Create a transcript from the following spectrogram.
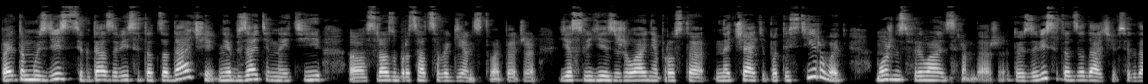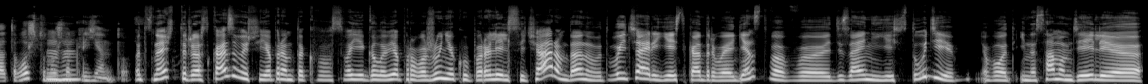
Поэтому здесь всегда зависит от задачи. Не обязательно идти сразу бросаться в агентство. Опять же, если есть желание просто начать и потестировать, можно с фрилансером даже. То есть зависит от задачи всегда того, что угу. нужно клиенту. Вот знаешь, ты рассказываешь, и я прям так в своей голове провожу некую параллель с HR, да, ну вот в HR есть кадровое агентство, в дизайне есть студии, вот, и на самом деле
